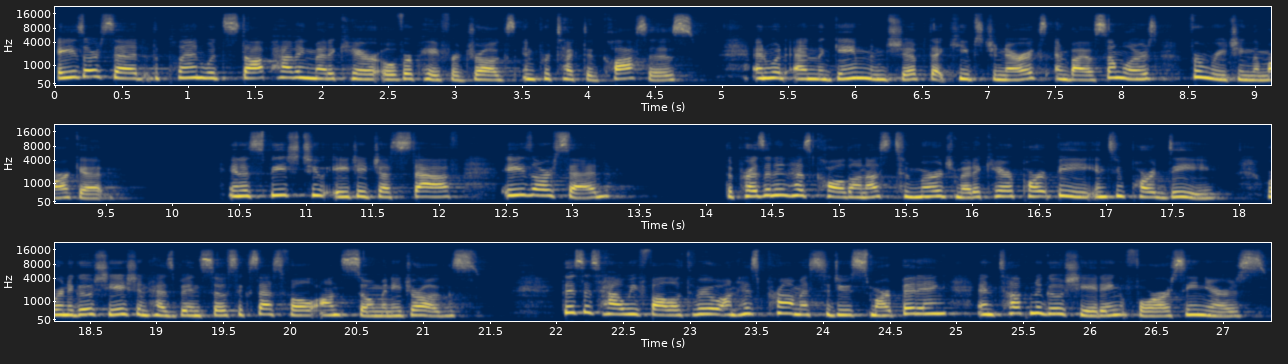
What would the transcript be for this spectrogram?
Azar said the plan would stop having Medicare overpay for drugs in protected classes and would end the gamemanship that keeps generics and biosimilars from reaching the market. In a speech to HHS staff, Azar said, the president has called on us to merge Medicare Part B into Part D, where negotiation has been so successful on so many drugs. This is how we follow through on his promise to do smart bidding and tough negotiating for our seniors.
